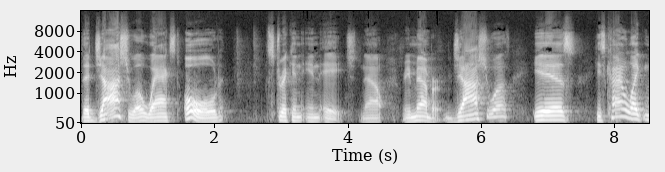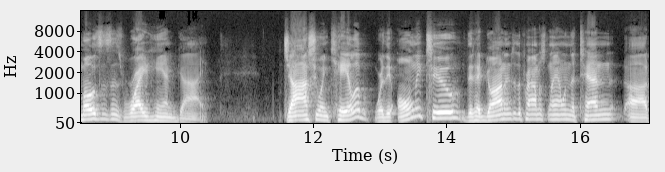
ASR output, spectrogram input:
that Joshua waxed old, stricken in age. Now, remember, Joshua is, he's kind of like Moses' right hand guy. Joshua and Caleb were the only two that had gone into the promised land when the 10 uh,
